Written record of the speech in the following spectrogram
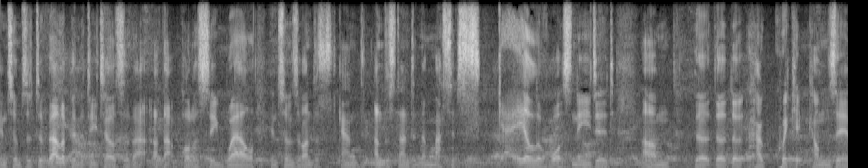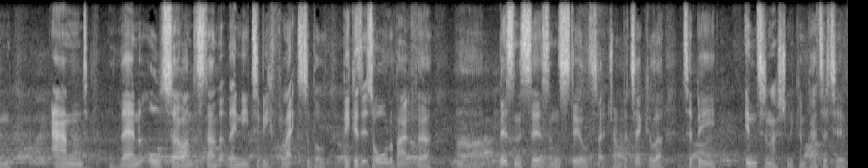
in terms of developing the details of that of that policy well, in terms of understand, understanding the massive scale of what's needed, um, the, the, the how quick it comes in, and then also understand that they need to be flexible because it's all about for uh, businesses and steel sector in particular to be internationally competitive.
